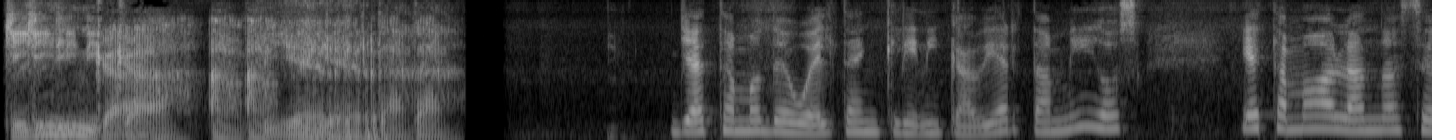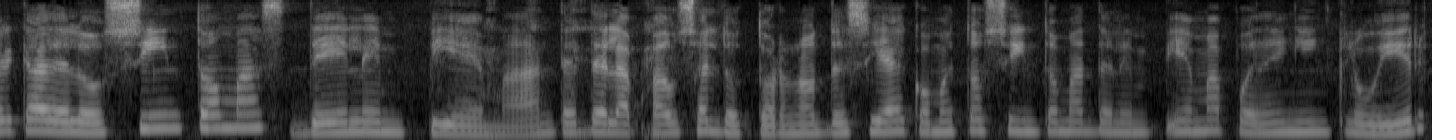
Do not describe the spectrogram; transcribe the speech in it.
Clínica Abierta. Ya estamos de vuelta en Clínica Abierta, amigos, y estamos hablando acerca de los síntomas del empiema. Antes de la pausa, el doctor nos decía cómo estos síntomas del empiema pueden incluir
